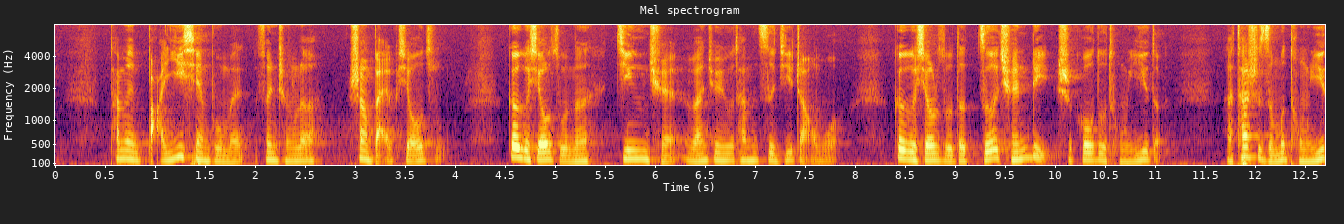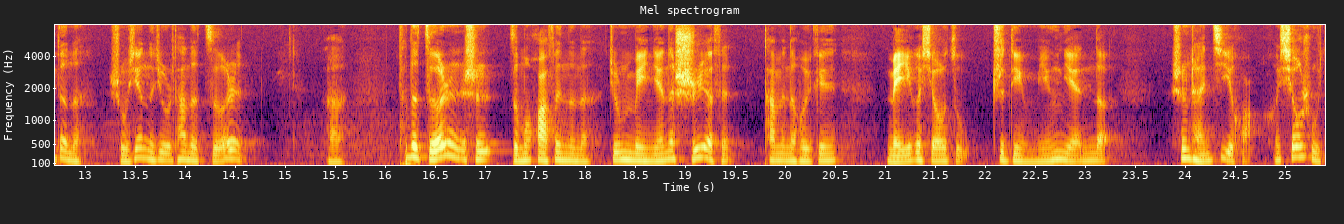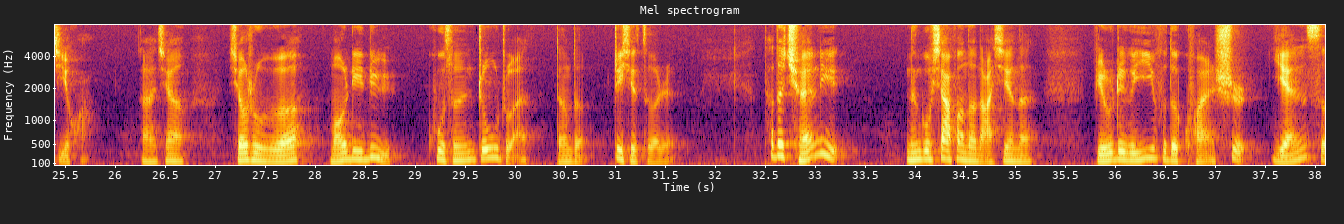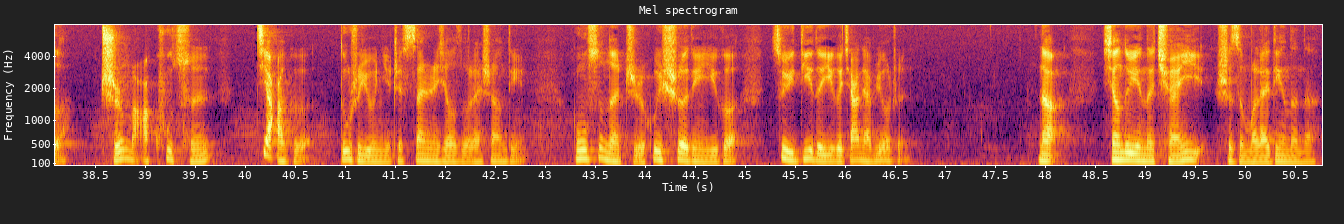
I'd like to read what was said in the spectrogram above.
他们把一线部门分成了上百个小组，各个小组呢经营权完全由他们自己掌握，各个小组的责权利是高度统一的。啊，他是怎么统一的呢？首先呢，就是他的责任，啊，他的责任是怎么划分的呢？就是每年的十月份，他们呢会跟每一个小组制定明年的生产计划和销售计划，啊，像销售额、毛利率、库存周转等等这些责任，他的权利能够下放到哪些呢？比如这个衣服的款式、颜色、尺码、库存、价格。都是由你这三人小组来商定，公司呢只会设定一个最低的一个加价标准。那相对应的权益是怎么来定的呢？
